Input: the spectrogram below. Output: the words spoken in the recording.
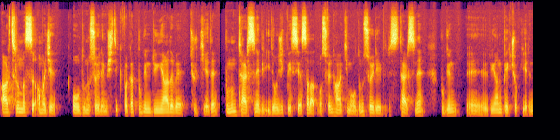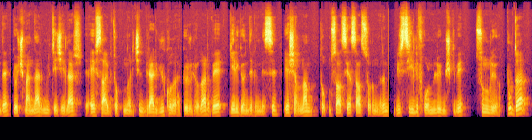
artırılması amacı olduğunu söylemiştik. Fakat bugün dünyada ve Türkiye'de bunun tersine bir ideolojik ve siyasal atmosferin hakim olduğunu söyleyebiliriz. Tersine bugün e, dünyanın pek çok yerinde göçmenler, mülteciler ev sahibi toplumlar için birer yük olarak görülüyorlar ve geri gönderilmesi yaşanılan toplumsal siyasal sorunların bir sihirli formülüymüş gibi sunuluyor. Burada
